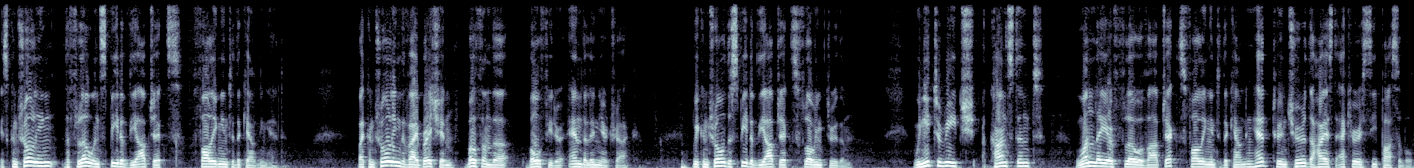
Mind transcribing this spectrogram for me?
is controlling the flow and speed of the objects falling into the counting head. By controlling the vibration both on the bowl feeder and the linear track, we control the speed of the objects flowing through them. We need to reach a constant one layer flow of objects falling into the counting head to ensure the highest accuracy possible.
